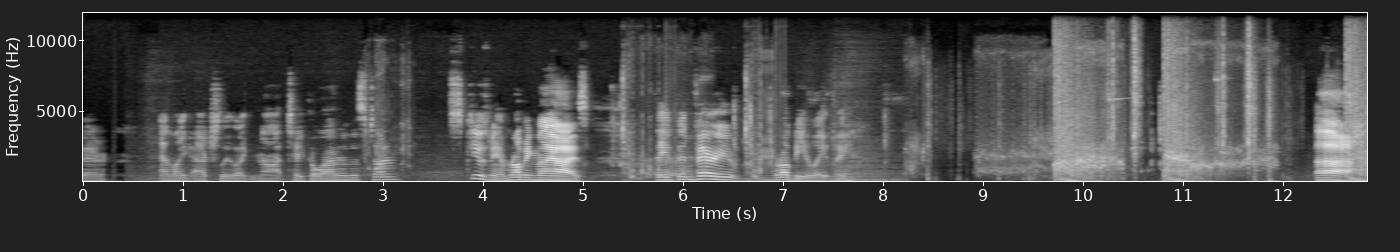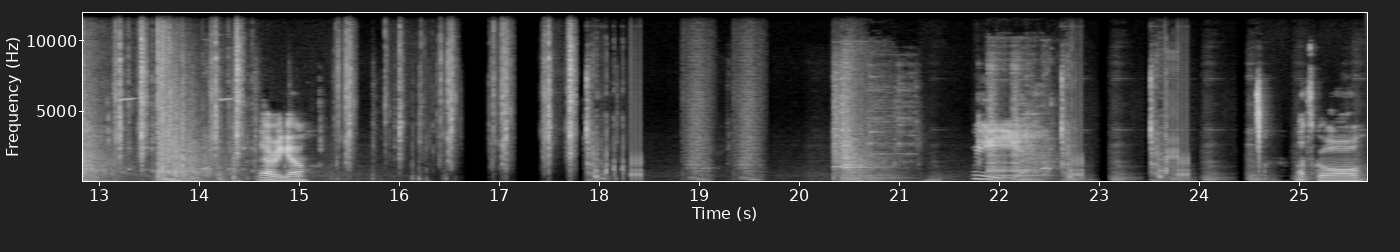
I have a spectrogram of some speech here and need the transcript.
There. And like actually like not take the ladder this time? Excuse me, I'm rubbing my eyes. They've been very rubby lately. Ah. There we go. Whee! Let's go.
